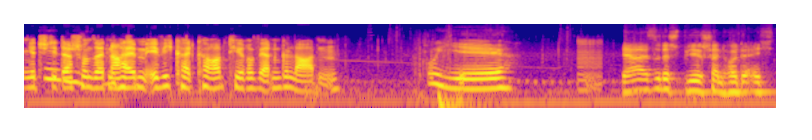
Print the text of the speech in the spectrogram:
Jetzt steht da schon seit einer halben Ewigkeit, Charaktere werden geladen. Oh je. Ja, also das Spiel scheint heute echt.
